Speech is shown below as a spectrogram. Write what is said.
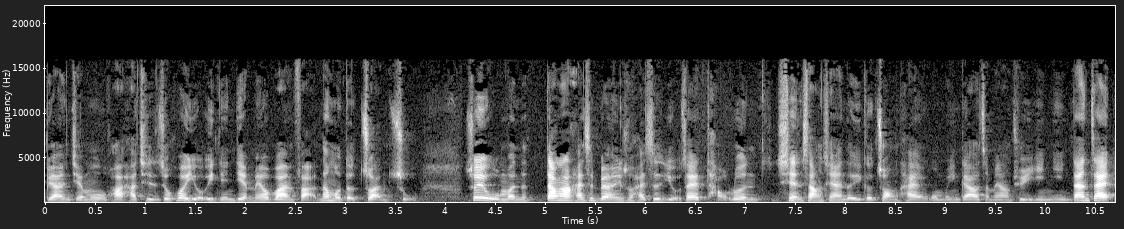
表演节目的话，它其实就会有一点点没有办法那么的专注。所以，我们当然还是表演艺术，还是有在讨论线上现在的一个状态，我们应该要怎么样去应应。但在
